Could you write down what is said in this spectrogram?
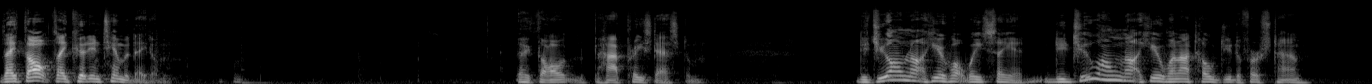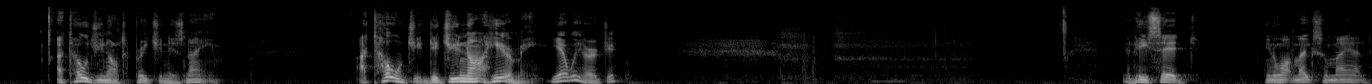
They thought they could intimidate them. They thought the high priest asked them, Did you all not hear what we said? Did you all not hear when I told you the first time? I told you not to preach in his name. I told you. Did you not hear me? Yeah, we heard you. And he said, You know what makes them mad?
